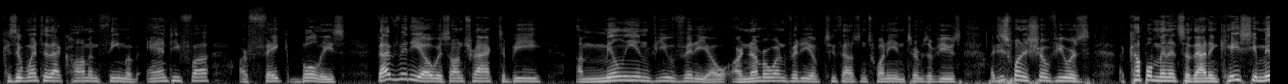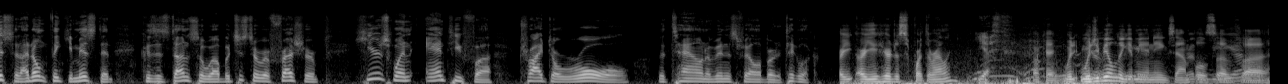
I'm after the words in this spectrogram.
because it went to that common theme of Antifa are fake bullies. That video is on track to be a million view video, our number one video of 2020 in terms of views. I just want to show viewers a couple minutes of that in case you missed it. I don't think you missed it because it's done so well, but just a refresher. Here's when Antifa tried to roll the town of Innisfail, Alberta. Take a look. Are you, are you here to support the rally? Yes. Okay. Would, would you be able to give me any examples of? Uh,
